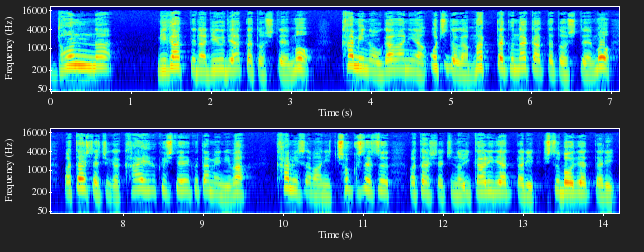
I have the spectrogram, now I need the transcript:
どんな身勝手な理由であったとしても神の側には落ち度が全くなかったとしても私たちが回復していくためには神様に直接私たちの怒りであったり失望であったり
